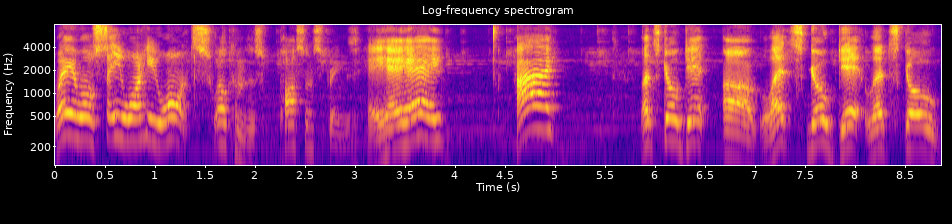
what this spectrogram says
We will see what he wants. Welcome to Possum Springs. Hey, hey, hey. Hi. Let's go get, uh, let's go get, let's go,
